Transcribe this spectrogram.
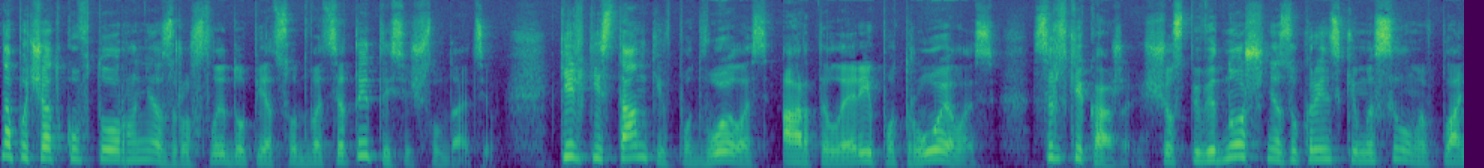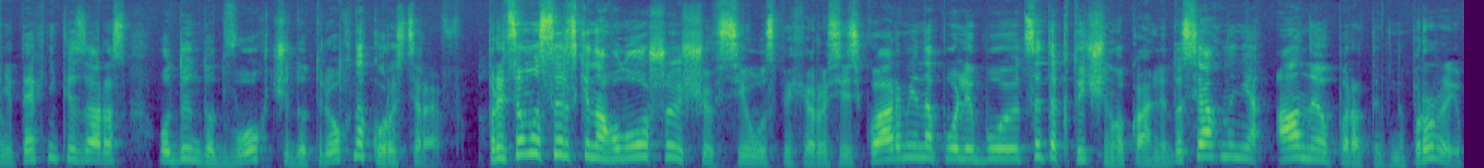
на початку вторгнення зросли до 520 тисяч солдатів. Кількість танків подвоїлась, артилерії потроїлась. Сирський каже, що співвідношення з українськими силами в плані техніки зараз 1 до 2 чи до 3 на користь РФ. При цьому Сирський наголошує, що всі успіхи російської армії на полі бою це тактичні локальні досягнення, а не оперативний прорив,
